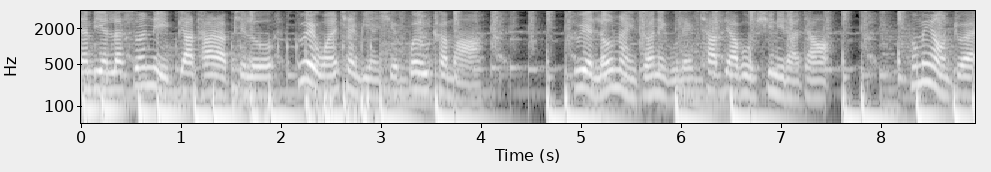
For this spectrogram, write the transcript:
ချန်ပီယံလက်စွမ်းနေပြထားတာဖြစ်လို့သူ့ရဲ့1ချန်ပီယံရှစ်ပွဲဥထွက်မှာသူ့ရဲ့လုံးနိုင်စွမ်းတွေကိုလည်းချပြဖို့ရှိနေတာကြောင့်ထုံးမင်းအောင်အတွက်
